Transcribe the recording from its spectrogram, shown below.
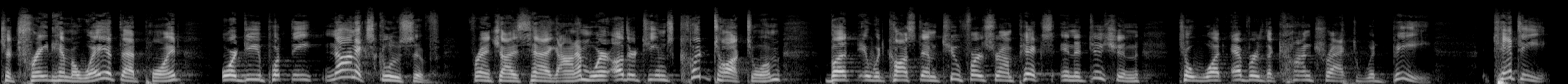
to trade him away at that point. Or do you put the non exclusive franchise tag on him where other teams could talk to him, but it would cost them two first round picks in addition to whatever the contract would be? Canty,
